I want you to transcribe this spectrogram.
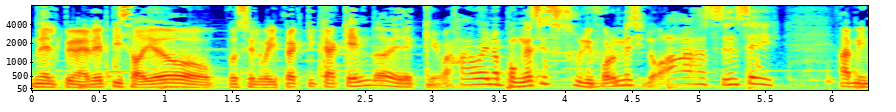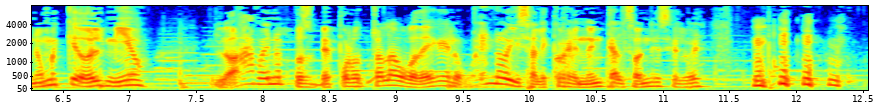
En el primer episodio, pues el güey practica kendo de que, ah, bueno, póngase sus uniformes y lo, ah, sensei, a mí no me quedó el mío. Y lo, ah, bueno, pues ve por otro a la bodega y lo, bueno, y sale corriendo en calzones el güey.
